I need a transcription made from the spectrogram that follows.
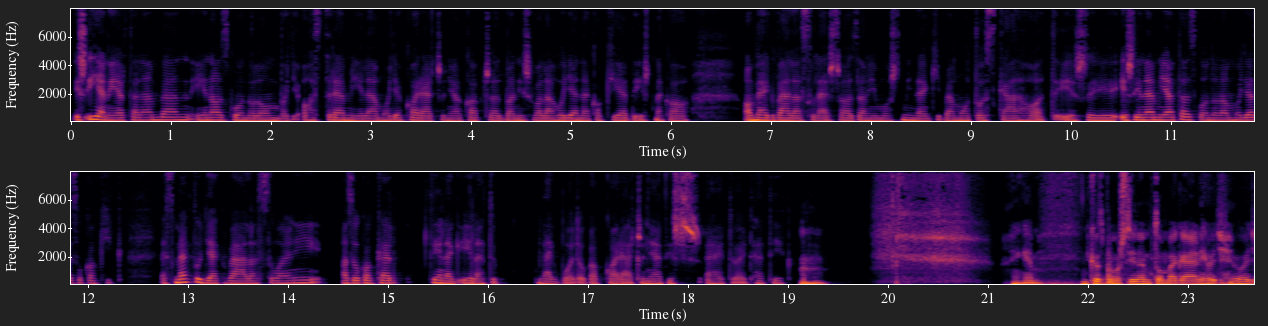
és ilyen értelemben én azt gondolom, vagy azt remélem, hogy a karácsonyal kapcsolatban is valahogy ennek a kérdésnek a, a megválaszolása az, ami most mindenkiben motoszkálhat, és, és én emiatt azt gondolom, hogy azok, akik ezt meg tudják válaszolni, azok akár tényleg életük legboldogabb karácsonyát is eltölthetik. Uh-huh. Igen. Közben most én nem tudom megállni, hogy, hogy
